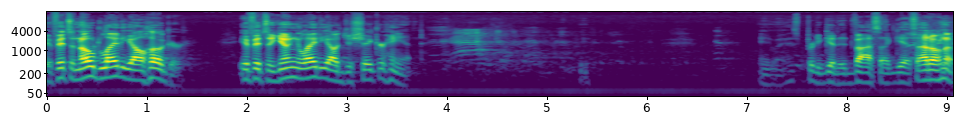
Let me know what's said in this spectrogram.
If it's an old lady, I'll hug her. If it's a young lady, I'll just shake her hand. Anyway, that's pretty good advice, I guess. I don't know.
